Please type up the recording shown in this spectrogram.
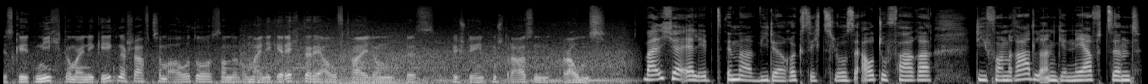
Es geht nicht um eine Gegnerschaft zum Auto, sondern um eine gerechtere Aufteilung des bestehenden Straßenraums. Walcher erlebt immer wieder rücksichtslose Autofahrer, die von Radlern genervt sind,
